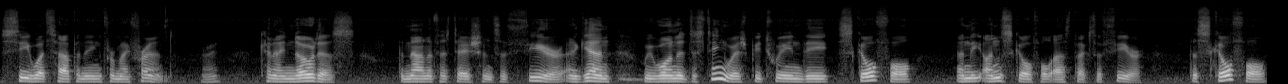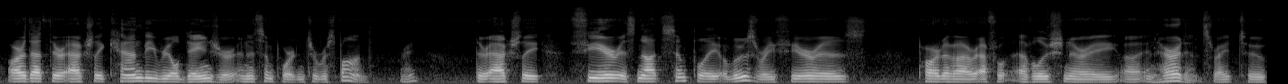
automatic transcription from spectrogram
see what's happening for my friend? Right? Can I notice the manifestations of fear? And again, we want to distinguish between the skillful and the unskillful aspects of fear. The skillful are that there actually can be real danger and it's important to respond, right? There actually, fear is not simply illusory, fear is part of our evolutionary uh, inheritance, right? To,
